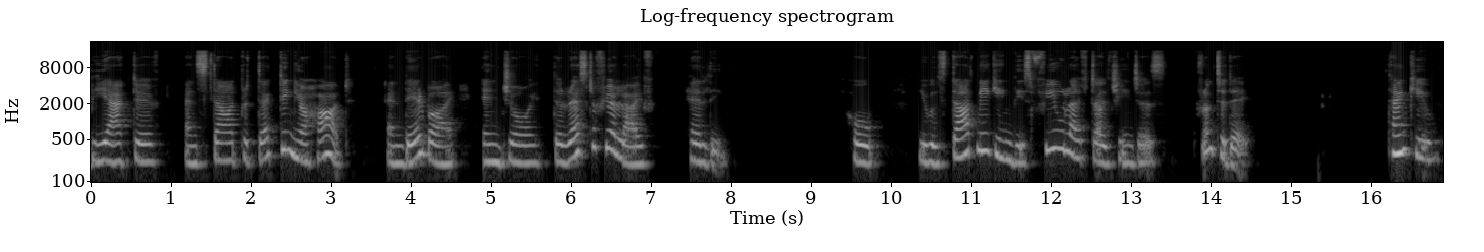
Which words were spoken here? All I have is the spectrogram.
Be active and start protecting your heart and thereby enjoy the rest of your life healthy. Hope you will start making these few lifestyle changes from today. Thank you.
